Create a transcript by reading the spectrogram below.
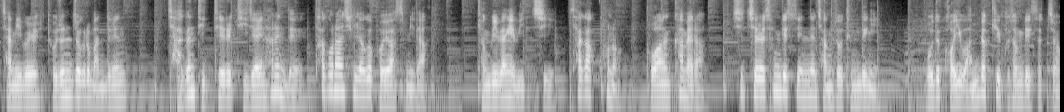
잠입을 도전적으로 만드는 작은 디테일을 디자인하는데 탁월한 실력을 보여왔습니다. 경비병의 위치, 사각 코너, 보안 카메라, 시체를 숨길 수 있는 장소 등등이 모두 거의 완벽히 구성되어 있었죠.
